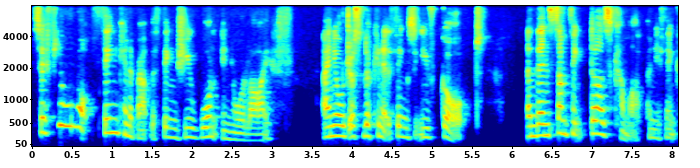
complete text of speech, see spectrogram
So if you're not thinking about the things you want in your life and you're just looking at things that you've got, and then something does come up and you think,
